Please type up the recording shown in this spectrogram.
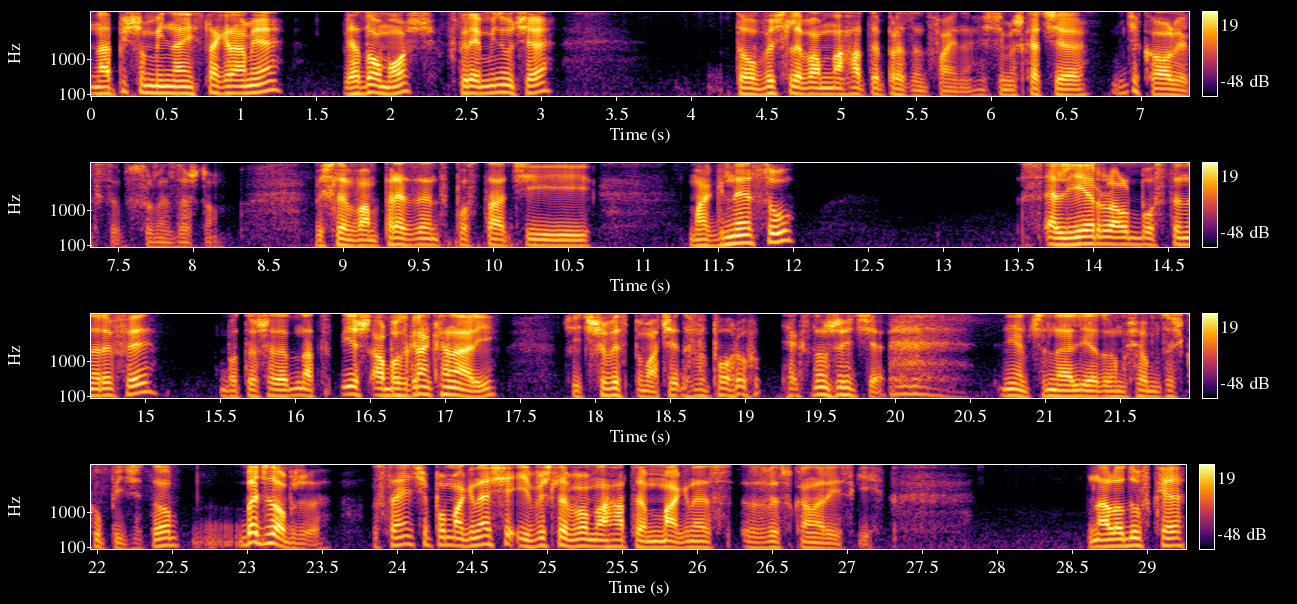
napiszą mi na Instagramie wiadomość, w której minucie, to wyślę Wam na chatę prezent fajny. Jeśli mieszkacie gdziekolwiek w sumie zresztą. Wyślę Wam prezent w postaci magnesu z El Hierro albo z Teneryfy, bo też nad, jeszcze, albo z Gran Canaria, czyli trzy wyspy macie do wyboru, jak zdążycie. Nie wiem, czy na El Hierro musiałbym coś kupić. To będzie dobrze. Dostaniecie po magnesie i wyślę Wam na chatę magnes z Wysp Kanaryjskich. Na lodówkę,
